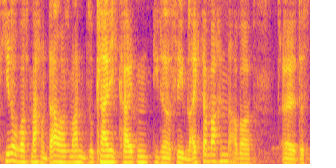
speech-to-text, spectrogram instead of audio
hier noch was machen und da was machen, so Kleinigkeiten, die dann das Leben leichter machen, aber äh, das,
